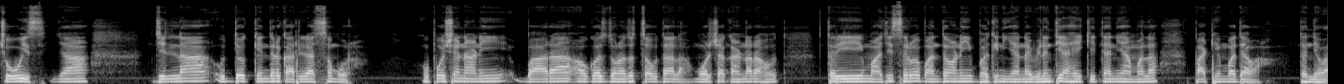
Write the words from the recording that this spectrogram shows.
चोवीस या जिल्हा उद्योग केंद्र कार्यालयासमोर उपोषण आणि बारा ऑगस्ट दोन हजार चौदाला मोर्चा काढणार आहोत. तरी माझी सर्व बांधव आणि भगिनी यांना विनंती आहे की त्यांनी आम्हाला पाठिंबा द्यावा. धन्यवाद.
